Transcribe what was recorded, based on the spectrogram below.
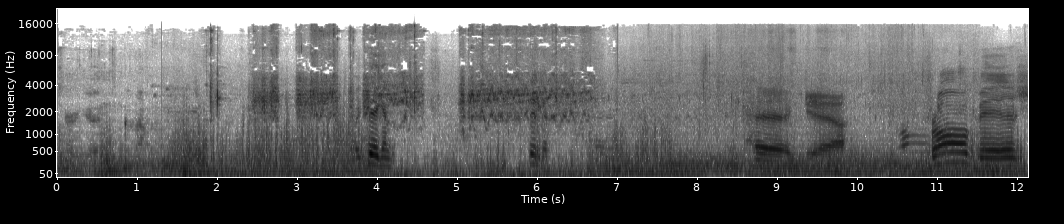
Very good. Like digging. Digging. Heck yeah. Frogfish.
